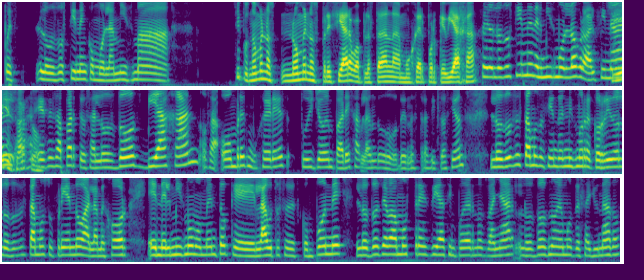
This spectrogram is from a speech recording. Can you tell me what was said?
pues los dos tienen como la misma Sí, pues no, menos, no menospreciar o aplastar a la mujer porque viaja. Pero los dos tienen el mismo logro, al final sí, exacto. es esa parte, o sea, los dos viajan, o sea, hombres, mujeres, tú y yo en pareja hablando de nuestra situación, los dos estamos haciendo el mismo recorrido, los dos estamos sufriendo a lo mejor en el mismo momento que el auto se descompone, los dos llevamos tres días sin podernos bañar, los dos no hemos desayunado,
